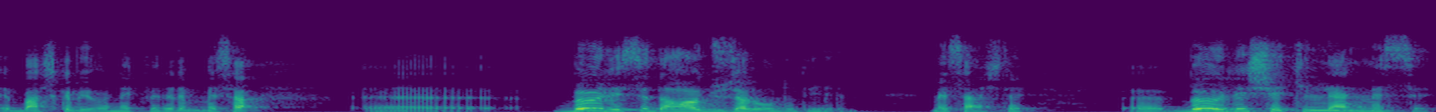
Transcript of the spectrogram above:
e, başka bir örnek verelim. Mesela e, böylesi daha güzel oldu diyelim. Mesela işte e, böyle şekillenmesi,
